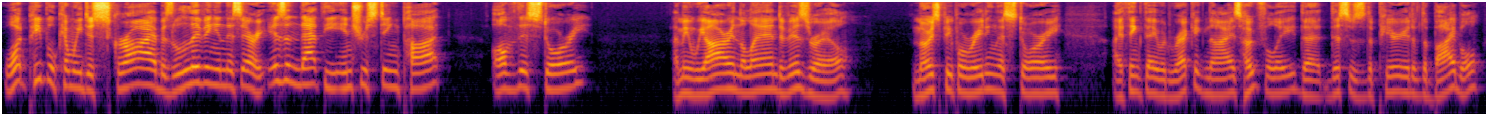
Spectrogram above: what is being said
What people can we describe as living in this area? Isn't that the interesting part of this story? I mean, we are in the land of Israel. Most people reading this story, I think they would recognize, hopefully, that this is the period of the Bible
